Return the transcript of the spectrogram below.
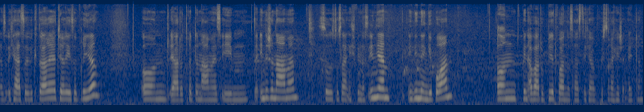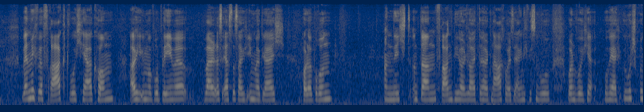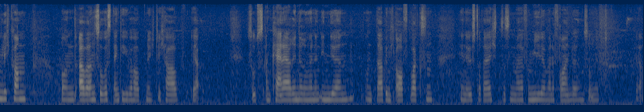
Also ich heiße Victoria Theresa Brier und ja, der dritte Name ist eben der indische Name. Sozusagen, ich bin aus Indien, in Indien geboren und bin aber adoptiert worden, das heißt, ich habe österreichische Eltern. Wenn mich wer fragt, wo ich herkomme, habe ich immer Probleme, weil als erstes sage ich immer gleich Hollerbrunn und nicht und dann fragen die halt Leute halt nach, weil sie eigentlich wissen wo, wollen, wo ich, woher ich ursprünglich komme. Und, aber an sowas denke ich überhaupt nicht. Ich habe ja, sozusagen keine Erinnerungen in Indien und da bin ich aufgewachsen in Österreich. Das sind meine Familie, meine Freunde und somit, ja.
